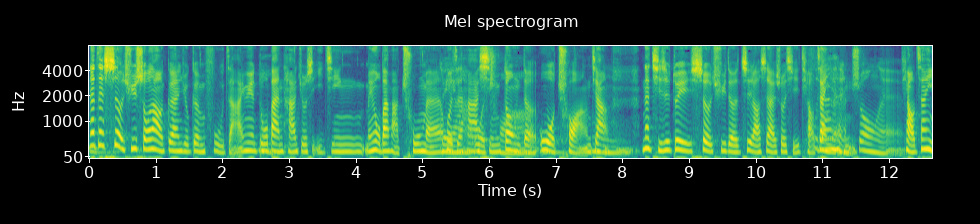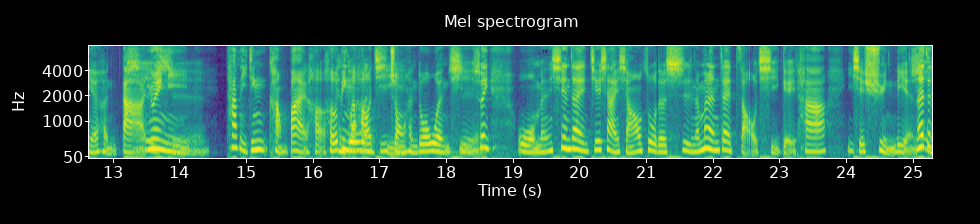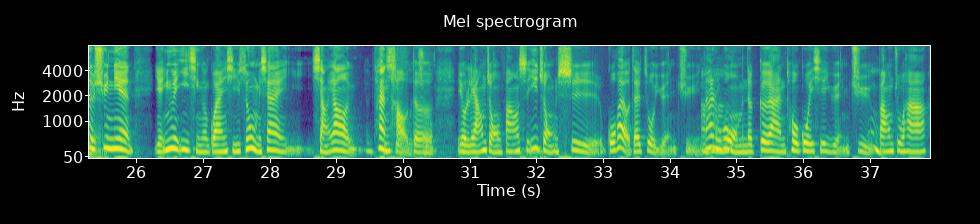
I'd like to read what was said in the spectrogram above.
那在社区收到的个案就更复杂，因为多半他就是已经没有办法出门，嗯、或者他行动的卧床这样。嗯、那其实对社区的治疗师来说，其实挑战也很，很重，哎，挑战也很大，因为你他已经 combine 合合并了好几种很多问题，所以我们现在接下来想要做的是，能不能在早期给他一些训练？那这个训练。也因为疫情的关系，所以我们现在想要探讨的有两种方式，一种是国外有在做远距，那如果我们的个案透过一些远距帮助他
